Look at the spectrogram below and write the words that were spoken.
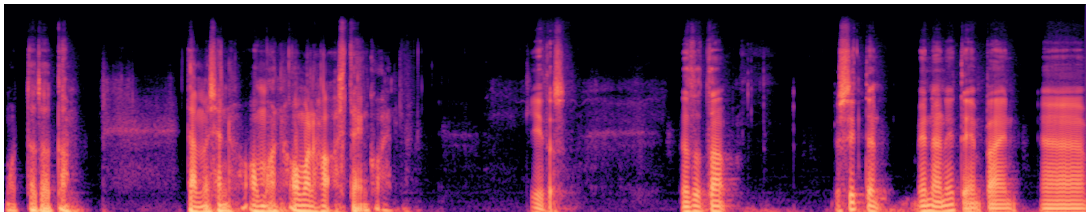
mutta tota, tämmöisen oman, oman haasteen koen. Kiitos. No tota, jos sitten mennään eteenpäin ää,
